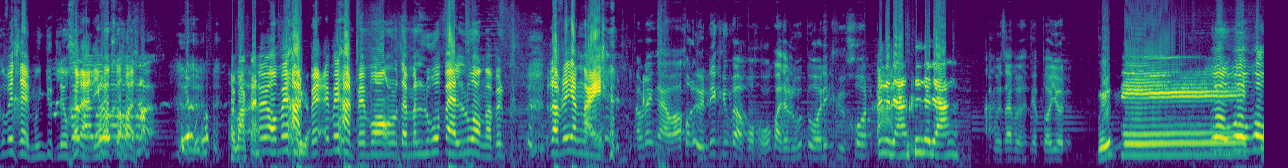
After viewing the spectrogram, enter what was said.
กูไม่เคยเห็นมึงหยุดเร็วขนาดนี้มาก่อนใครว่ากัน ไอ้เอาไม่หันไปไอ้ไม่หันไปมองแต่มันรู้ว่าแฟนล่วงอะเป็นรับได้ยังไงทำได้ไงวะ คนอื่นนี่คือแบบ โอ้โห กว่าจะรู้ตัวนี่คือโคตรขึ้นกันยังขึ้นกันยังมือซ้ายมือเตรียมตัวหยุด วิบเอว้าวว้าวว้าว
